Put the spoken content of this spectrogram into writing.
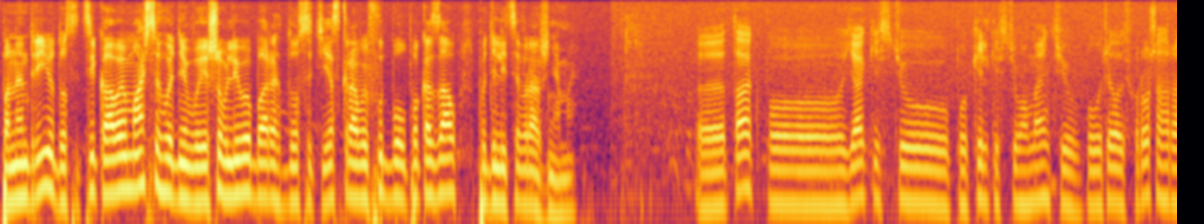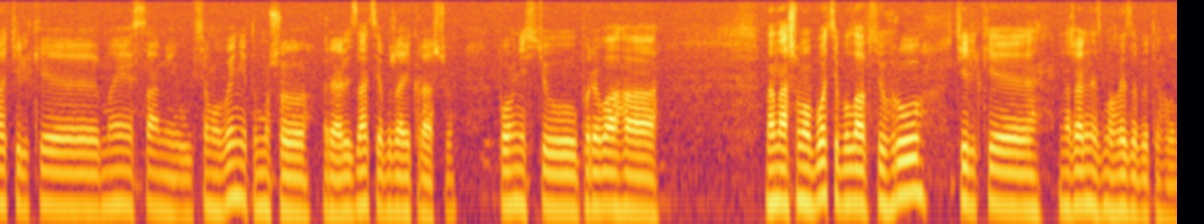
Пане Андрію, досить цікавий матч сьогодні вийшов. Лівий берег досить яскравий футбол показав. Поділіться враженнями. Е, Так, по якістю, по кількістю моментів вийшла хороша гра, тільки ми самі у всьому винні, тому що реалізація бажає кращого. Повністю перевага на нашому боці була всю гру, тільки, на жаль, не змогли забити гол.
